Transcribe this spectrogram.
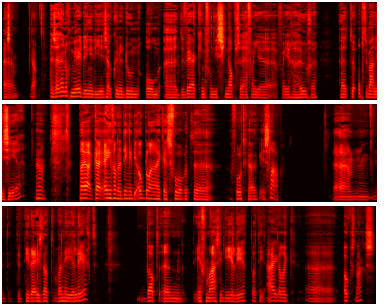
Uh, ja. En zijn er nog meer dingen die je zou kunnen doen om uh, de werking van die synapsen en van je, van je geheugen uh, te optimaliseren? Ja. Nou ja, kijk, een van de dingen die ook belangrijk is voor het, voor het geheugen is slaap. Um, het idee is dat wanneer je leert, dat een, de informatie die je leert, dat die eigenlijk ook s'nachts,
